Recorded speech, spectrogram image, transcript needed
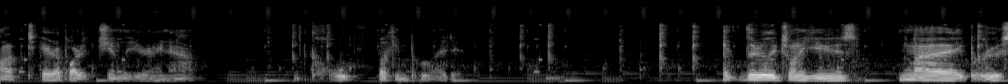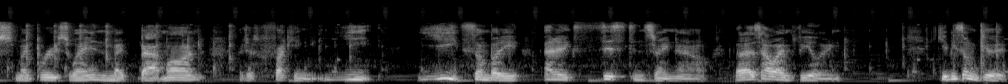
I want to tear apart a gym leader right now. Cold fucking blood. I literally just want to use my Bruce, my Bruce Wayne, my Batman, or just fucking yeet, yeet somebody out of existence right now. That is how I'm feeling. Give me something good.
